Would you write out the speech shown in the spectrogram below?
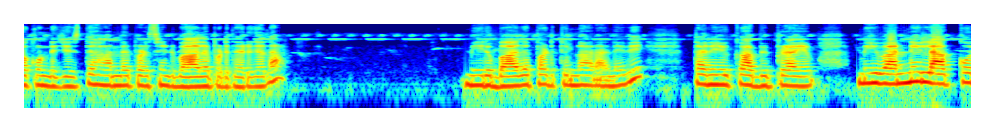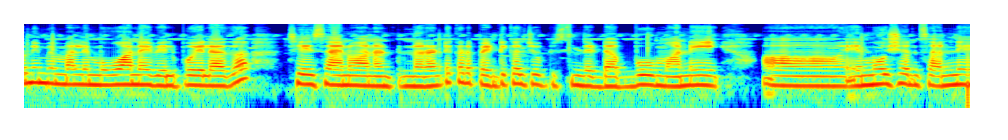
కాకుండా చేస్తే హండ్రెడ్ పర్సెంట్ బాధపడతారు కదా. మీరు బాధపడుతున్నారు అనేది తన యొక్క అభిప్రాయం. మీవన్నీ లాక్కొని మిమ్మల్ని మూవ్ అనే వెళ్ళిపోయేలాగా చేశాను అని అంటున్నారు. అంటే ఇక్కడ పెంటికల్ చూపిస్తుంది డబ్బు మనీ ఎమోషన్స్ అన్నీ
